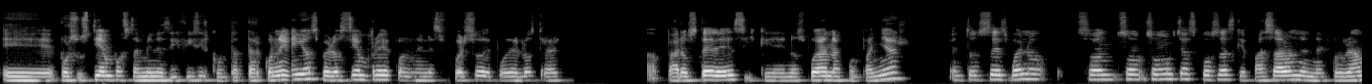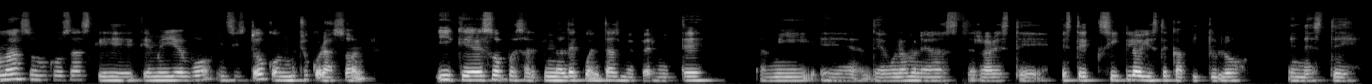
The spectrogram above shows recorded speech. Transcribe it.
eh, por sus tiempos también es difícil contactar con ellos, pero siempre con el esfuerzo de poderlos traer para ustedes y que nos puedan acompañar. Entonces, bueno, son, son, son muchas cosas que pasaron en el programa, son cosas que, que me llevo, insisto, con mucho corazón y que eso pues al final de cuentas me permite a mí eh, de alguna manera cerrar este, este ciclo y este capítulo en este,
